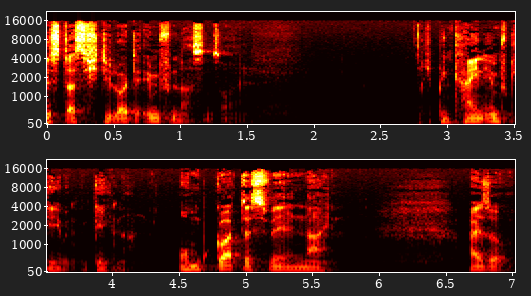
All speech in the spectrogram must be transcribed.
ist, dass sich die Leute impfen lassen sollen. Ich bin kein Impfgegner. Um Gottes Willen nein. Also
